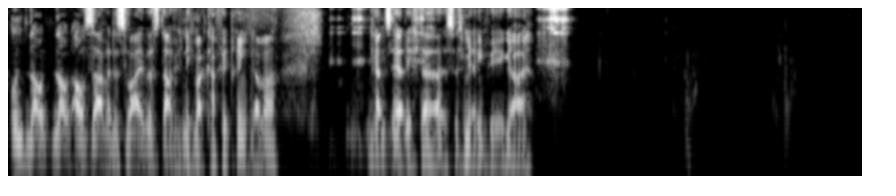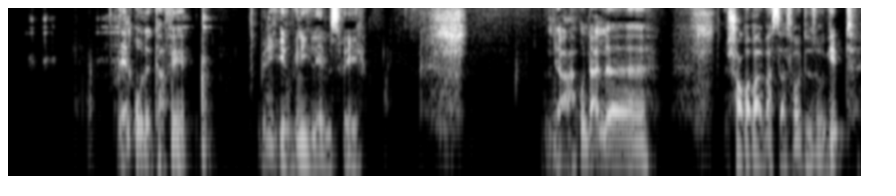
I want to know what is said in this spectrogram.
Und laut, laut Aussage des Weibes darf ich nicht mal Kaffee trinken, aber ganz ehrlich, da ist es mir irgendwie egal. Denn ohne Kaffee bin ich irgendwie nicht lebensfähig. Ja, und dann äh, schauen wir mal, was das heute so gibt.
